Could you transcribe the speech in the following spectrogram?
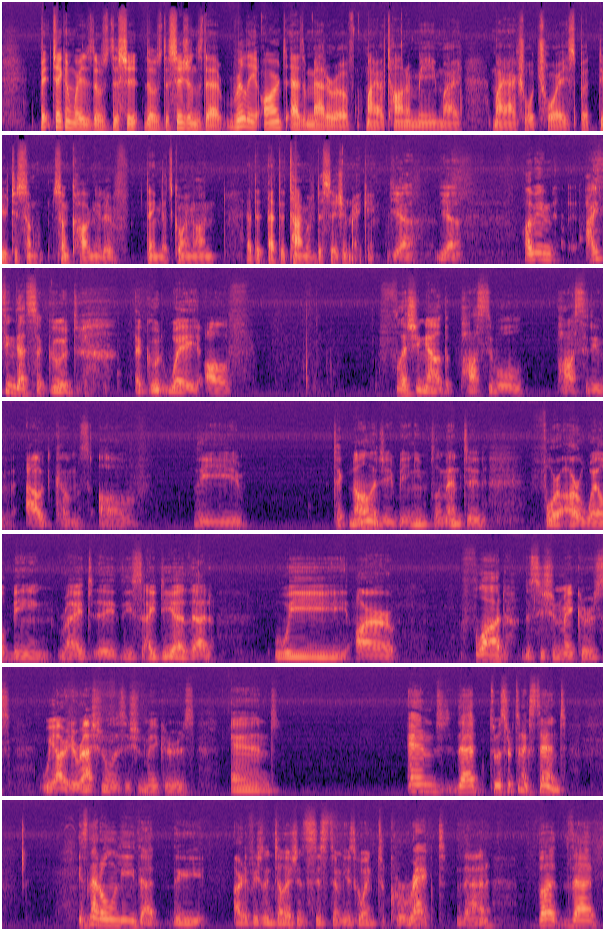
taking away those deci- those decisions that really aren't as a matter of my autonomy, my my actual choice, but due to some some cognitive thing that's going on at the at the time of decision making. Yeah, yeah. I mean, I think that's a good a good way of fleshing out the possible positive outcomes of the technology being implemented for our well-being, right? Uh, this idea that we are flawed decision makers, we are irrational decision makers, and and that to a certain extent it's not only that the artificial intelligence system is going to correct that but that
